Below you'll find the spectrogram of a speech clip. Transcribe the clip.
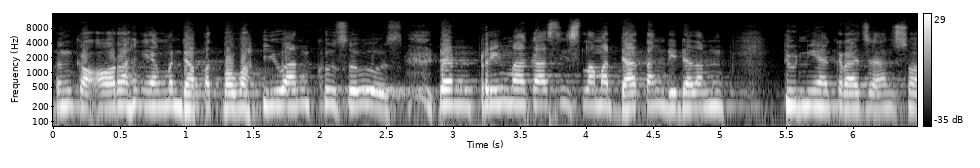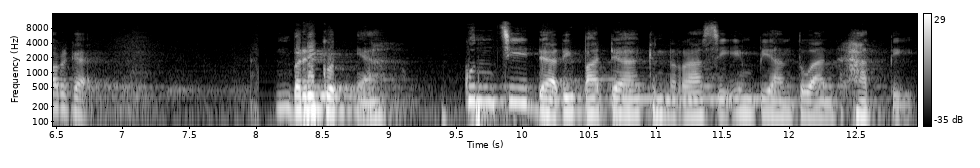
engkau orang yang mendapat pewahyuan khusus dan terima kasih selamat datang di dalam dunia kerajaan sorga. Berikutnya kunci daripada generasi impian Tuhan hati.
